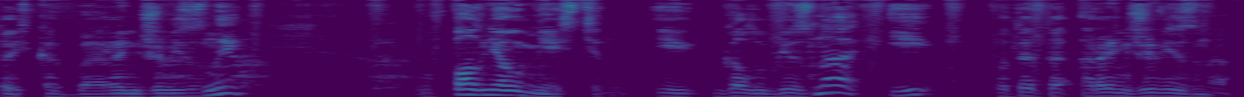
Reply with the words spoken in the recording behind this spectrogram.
то есть как бы оранжевизны, вполне уместен. И голубизна, и вот эта оранжевизна.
